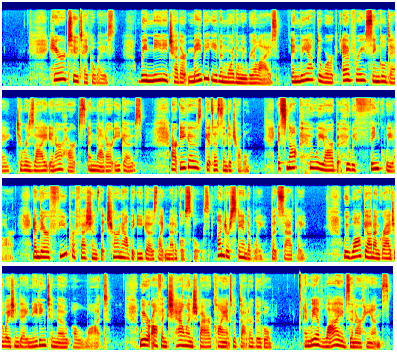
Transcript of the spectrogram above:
Here are two takeaways. We need each other maybe even more than we realize, and we have to work every single day to reside in our hearts and not our egos. Our egos gets us into trouble. It's not who we are, but who we think we are. And there are few professions that churn out the egos like medical schools, understandably, but sadly. We walk out on graduation day needing to know a lot. We are often challenged by our clients with Dr. Google, and we have lives in our hands.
